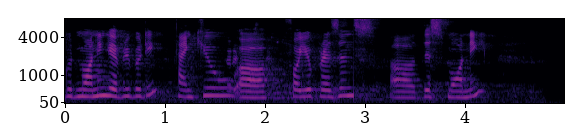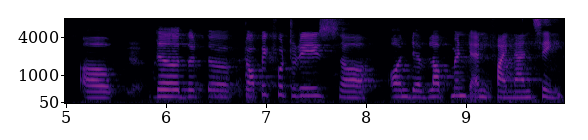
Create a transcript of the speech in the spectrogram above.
good morning, everybody. Thank you uh, for your presence uh, this morning. Uh, the, the, the topic for today is uh, on development and financing.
